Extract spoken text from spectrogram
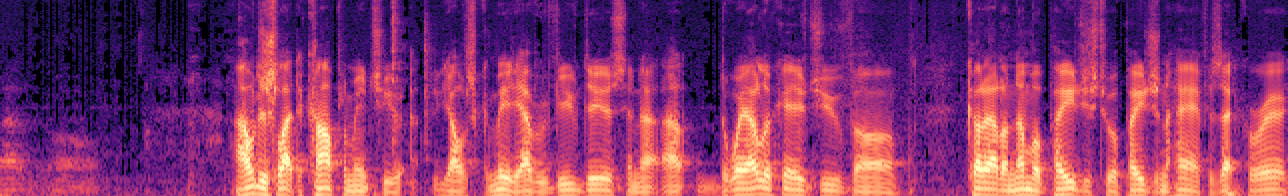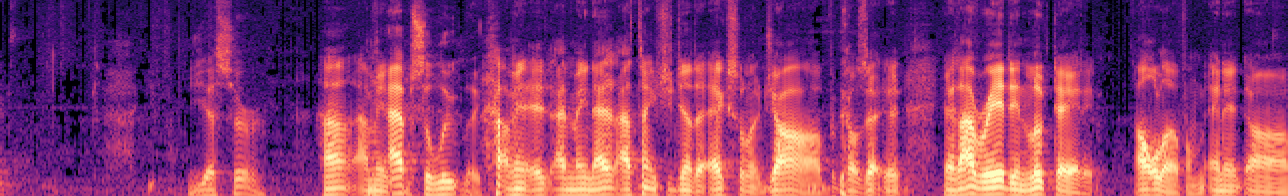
I, uh, I would just like to compliment you, y'all's committee. I've reviewed this, and I, I, the way I look at it, you've, uh, cut out a number of pages to a page and a half. Is that correct? Yes, sir. Huh? I mean, Absolutely. I mean, it- I mean, I, I think you did an excellent job because that, it- and I read and looked at it, all of them, and it, uh,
